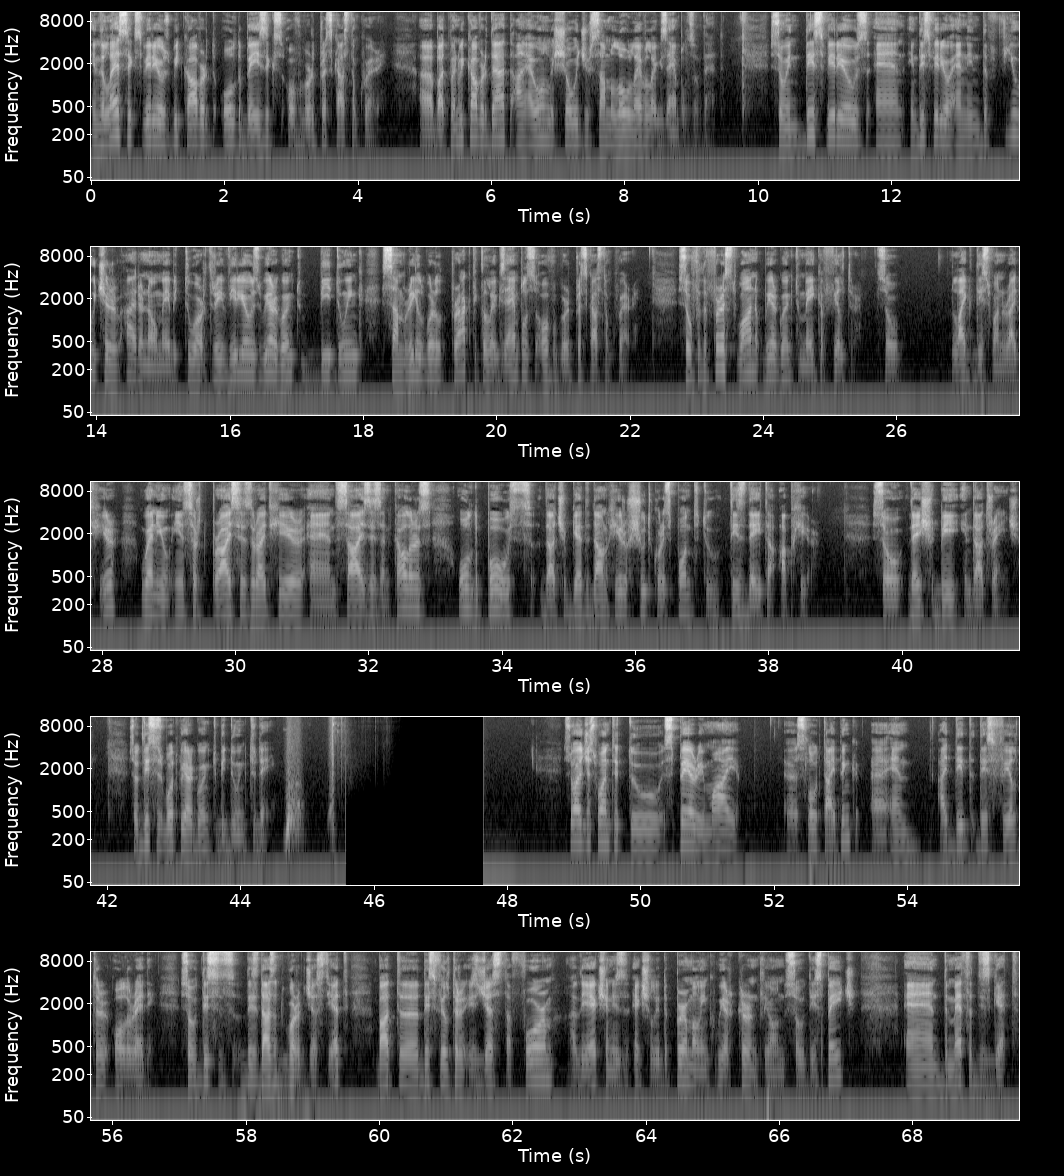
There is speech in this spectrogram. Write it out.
In the last six videos we covered all the basics of WordPress custom query. Uh, but when we covered that I only showed you some low-level examples of that. So in these videos and in this video and in the future, I don't know, maybe two or three videos, we are going to be doing some real-world practical examples of WordPress custom query. So for the first one, we are going to make a filter. So like this one right here. When you insert prices right here and sizes and colors all the posts that you get down here should correspond to this data up here. So they should be in that range. So this is what we are going to be doing today. So I just wanted to spare you my uh, slow typing uh, and I did this filter already. So this is this doesn't work just yet but uh, this filter is just a form. Uh, the action is actually the permalink we are currently on so this page and the method is get.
